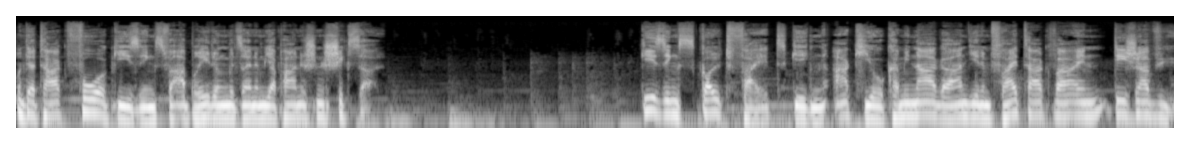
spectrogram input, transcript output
und der Tag vor Giesings Verabredung mit seinem japanischen Schicksal. Giesings Goldfight gegen Akio Kaminaga an jenem Freitag war ein Déjà-vu.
